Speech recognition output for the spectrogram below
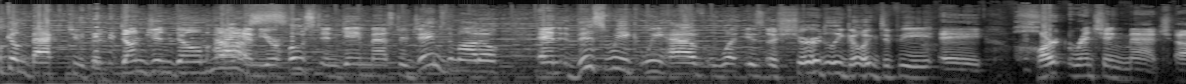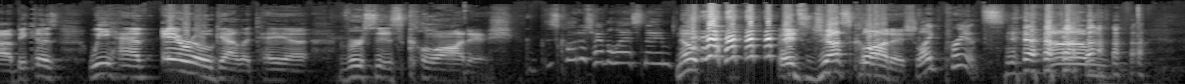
Welcome back to the Dungeon Dome. I am your host and game master, James D'Amato, and this week we have what is assuredly going to be a heart wrenching match uh, because we have Areo Galatea versus Clawd'sh. Does Clawd'sh have a last name? Nope. It's just Clawd'sh, like Prince. Um,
